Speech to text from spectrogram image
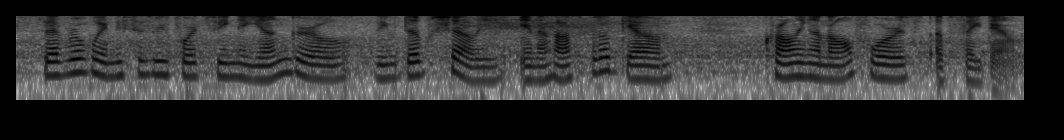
Several witnesses report seeing a young girl they dubbed Shelley in a hospital gown crawling on all fours upside down.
